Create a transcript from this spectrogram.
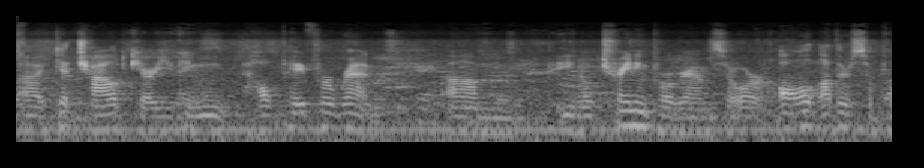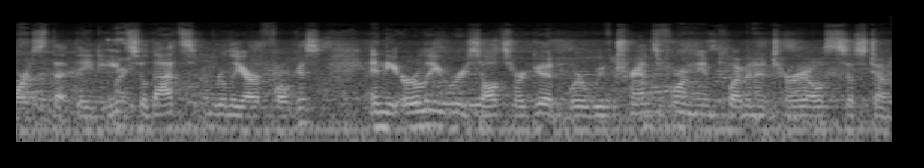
uh, get childcare, you can help pay for rent, um, you know, training programs or all other supports that they need. So that's really our focus. And the early results are good, where we've transformed the employment Ontario system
